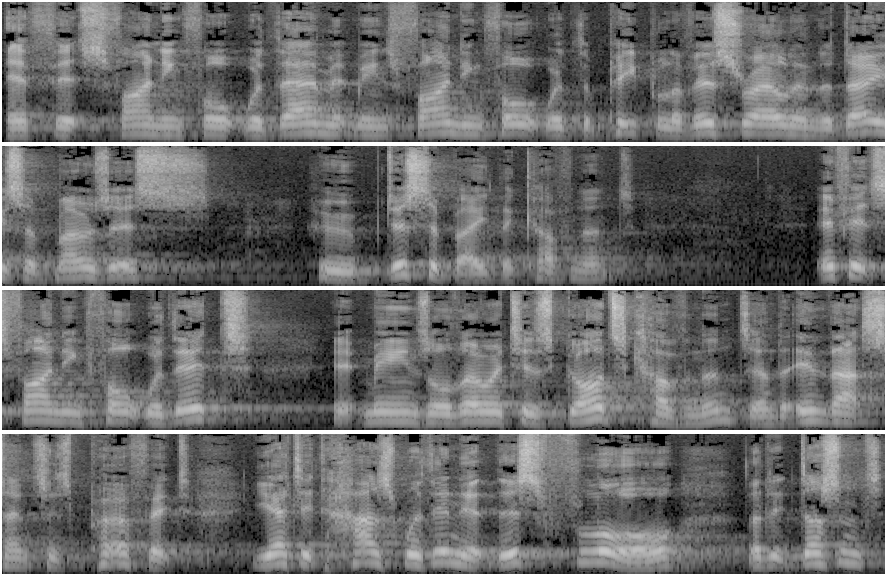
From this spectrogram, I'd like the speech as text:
If it's finding fault with them, it means finding fault with the people of Israel in the days of Moses who disobeyed the covenant. If it's finding fault with it, it means although it is God's covenant, and in that sense it's perfect, yet it has within it this flaw that it doesn't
